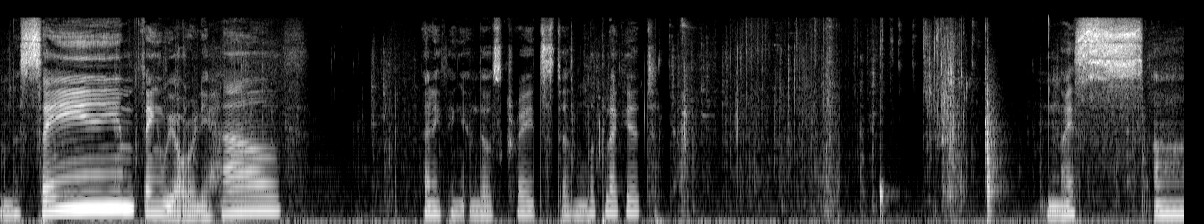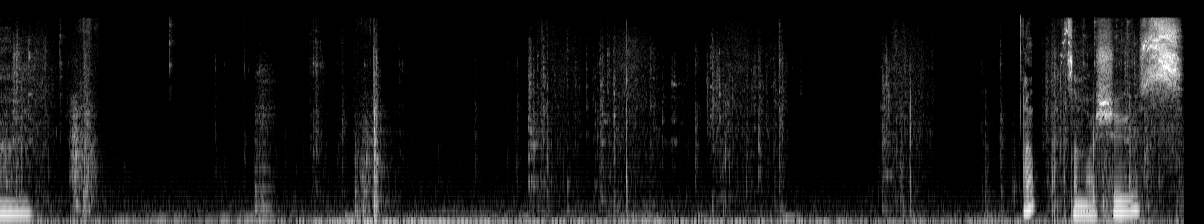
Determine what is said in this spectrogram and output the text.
And the same thing we already have. Anything in those crates doesn't look like it. Nice. Um, oh, some more shoes.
